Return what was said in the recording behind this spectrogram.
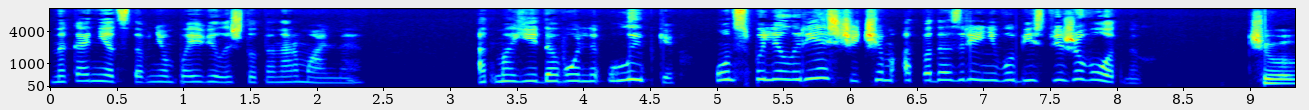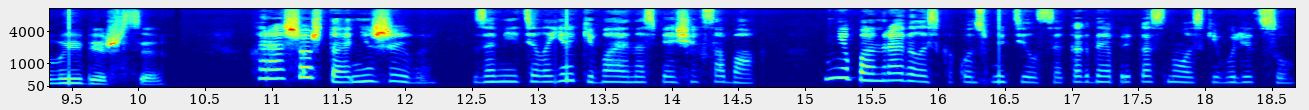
Наконец-то в нем появилось что-то нормальное. От моей довольной улыбки он вспылил резче, чем от подозрений в убийстве животных. Чего улыбишься? Хорошо, что они живы, заметила я, кивая на спящих собак. Мне понравилось, как он смутился, когда я прикоснулась к его лицу.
